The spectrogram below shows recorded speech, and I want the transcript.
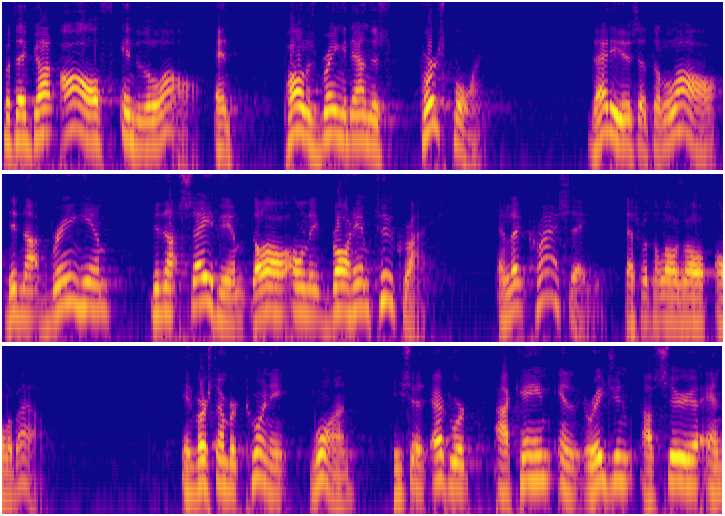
But they've got off into the law. And Paul is bringing down this first point. That is, that the law did not bring him, did not save him. The law only brought him to Christ. And let Christ save him. That's what the law is all, all about. In verse number 21, he says, Afterward, I came into the region of Syria and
